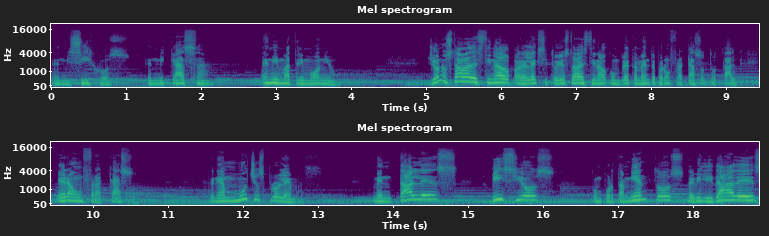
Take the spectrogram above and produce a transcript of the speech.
en mis hijos, en mi casa, en mi matrimonio. Yo no estaba destinado para el éxito, yo estaba destinado completamente para un fracaso total. Era un fracaso. Tenía muchos problemas mentales, vicios, comportamientos, debilidades,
